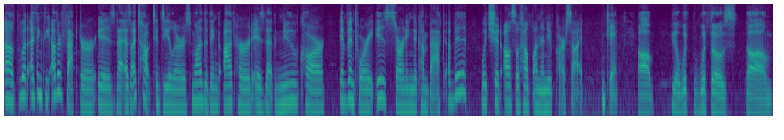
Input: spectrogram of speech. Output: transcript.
Uh, but I think the other factor is that as I talk to dealers, one of the things I've heard is that new car inventory is starting to come back a bit, which should also help on the new car side. Okay. um, you know, with with those um,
